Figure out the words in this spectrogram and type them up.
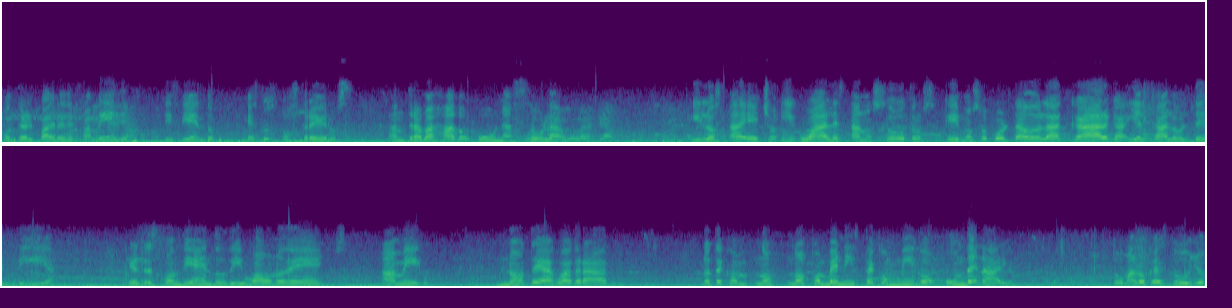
contra el padre de familia, diciendo, estos postreros han trabajado una sola hora y los ha hecho iguales a nosotros, que hemos soportado la carga y el calor del día. Él respondiendo dijo a uno de ellos, amigo, no te hago agravio, no, te no, no conveniste conmigo un denario. Toma lo que es tuyo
